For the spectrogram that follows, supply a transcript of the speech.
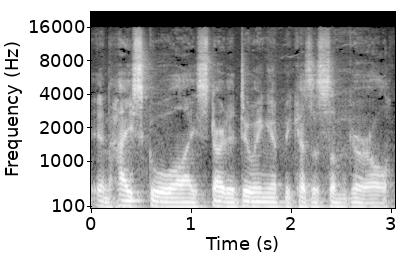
in high school, I started doing it because of some girl,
